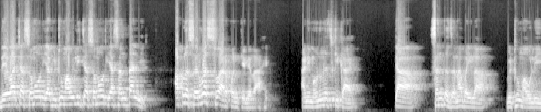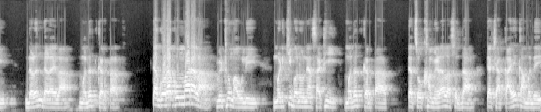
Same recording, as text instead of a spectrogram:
देवाच्या समोर या विठू माऊलीच्या समोर या संतांनी आपलं सर्वस्व अर्पण केलेलं आहे. आणि म्हणूनच की काय त्या संत जनाबाईला विठू माऊली दळण दळायला मदत करतात. त्या गोरा कुंभाराला विठू माऊली मडकी बनवण्यासाठी मदत करतात. त्या चोखा मेळाला सुद्धा त्याच्या कायकामध्ये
